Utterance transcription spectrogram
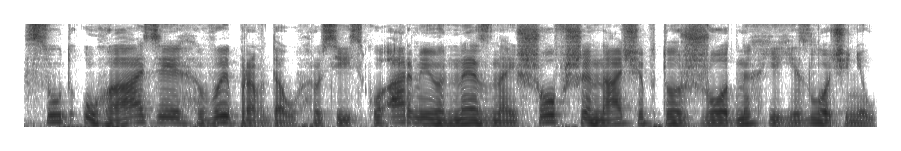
Суд у Гаазі виправдав російську армію, не знайшовши, начебто, жодних її злочинів.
